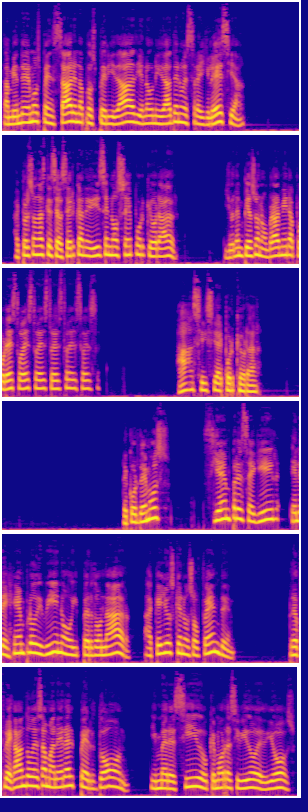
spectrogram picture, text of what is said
También debemos pensar en la prosperidad y en la unidad de nuestra iglesia. Hay personas que se acercan y dicen, no sé por qué orar. Y yo le empiezo a nombrar, mira, por esto, esto, esto, esto, esto, esto. Ah, sí, sí, hay por qué orar. Recordemos siempre seguir el ejemplo divino y perdonar a aquellos que nos ofenden reflejando de esa manera el perdón inmerecido que hemos recibido de Dios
